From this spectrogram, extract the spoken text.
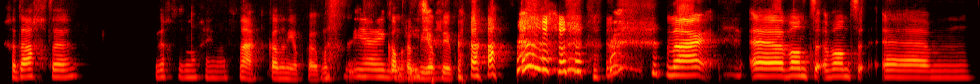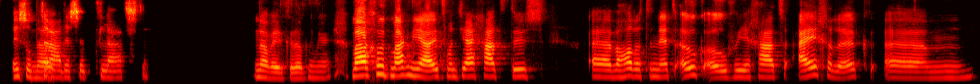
gedachten. Ik dacht dat het nog één was. Nou, ik kan er niet op komen. Ja, ik kan er ook niet, op zitten. maar, uh, want... want um, Resultaat nou, is het laatste. Nou weet ik het ook niet meer. Maar goed, maakt niet uit. Want jij gaat dus... Uh, we hadden het er net ook over. Je gaat eigenlijk... Um,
